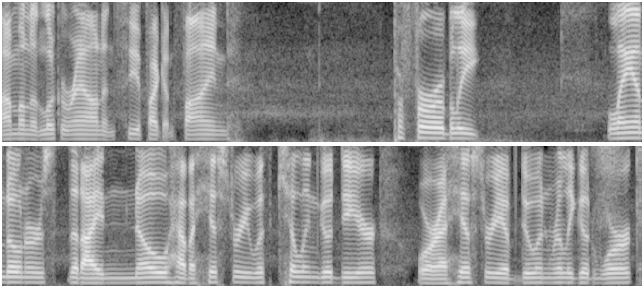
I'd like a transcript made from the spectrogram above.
I'm going to look around and see if I can find preferably landowners that I know have a history with killing good deer or a history of doing really good work.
